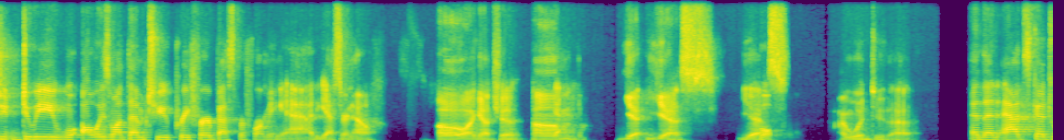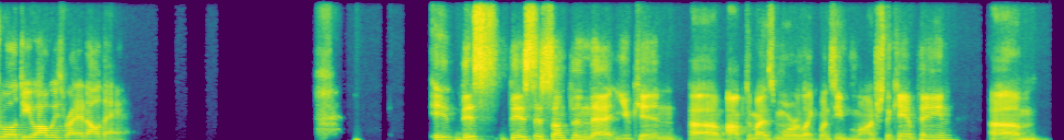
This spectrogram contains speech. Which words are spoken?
Do, do we always want them to prefer best performing ad? Yes or no? Oh, I gotcha. Um, yeah. yeah yes. Yes. Cool. I would do that. And then ad schedule. Do you always run it all day? it, this this is something that you can uh, optimize more like once you've launched the campaign. Um,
